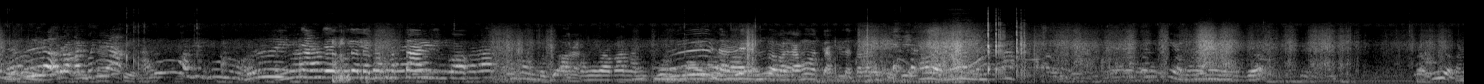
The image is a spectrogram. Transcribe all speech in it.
Belok, rokan banyak. Yang dia gula lebih metan kok. Enggak bila. Iya kan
